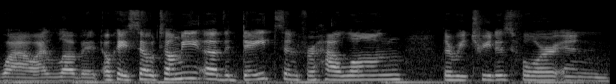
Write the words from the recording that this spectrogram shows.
Wow, I love it. Okay, so tell me uh, the dates and for how long the retreat is for, and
